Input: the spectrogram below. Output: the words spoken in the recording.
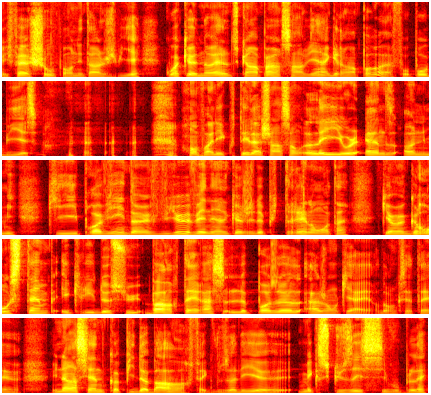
Il fait chaud, puis on est en juillet. Quoique Noël du campeur s'en vient à grands pas, hein, faut pas oublier ça. on va aller écouter la chanson Lay Your Hands on Me, qui provient d'un vieux vinyle que j'ai depuis très longtemps, qui a un gros stamp écrit dessus, Bar Terrasse, le puzzle à Jonquière. Donc c'était une ancienne copie de bar, fait que vous allez euh, m'excuser s'il vous plaît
